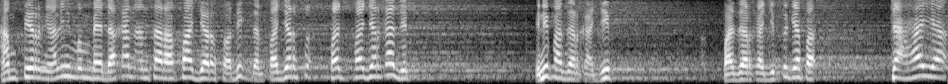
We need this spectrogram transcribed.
hampir ngalih membedakan antara fajar sodik dan fajar fajar kajib. Ini fajar kajib. Fajar kajib itu apa? Cahaya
